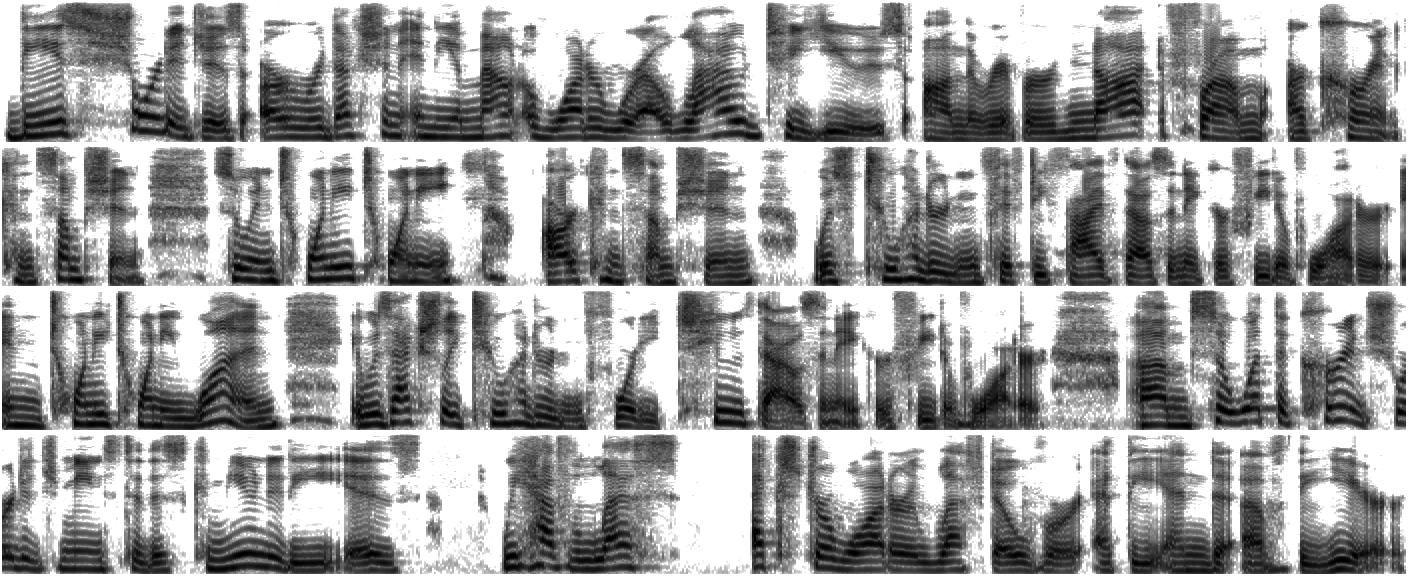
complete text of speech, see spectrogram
these shortages are a reduction in the amount of water we're allowed to use on the river, not from our current consumption. So in 2020, our consumption was 255,000 acre feet of water. In 2021, it was actually 242,000 acre feet of water. Um, so what the current shortage means to this community is we have less extra water left over at the end of the year.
